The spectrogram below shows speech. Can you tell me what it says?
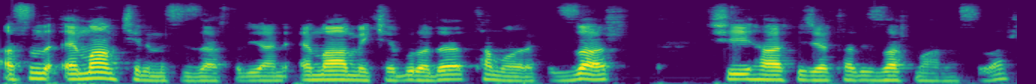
Aslında emam kelimesi zarftır. Yani emameke burada tam olarak zarf. Şii harfice tabi zarf manası var.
